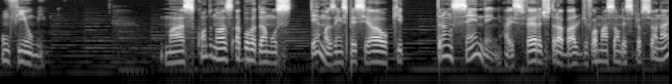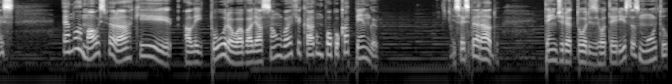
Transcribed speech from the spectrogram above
um filme. Mas quando nós abordamos temas em especial que transcendem a esfera de trabalho de formação desses profissionais, é normal esperar que a leitura ou a avaliação vai ficar um pouco capenga. Isso é esperado. Tem diretores e roteiristas muito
